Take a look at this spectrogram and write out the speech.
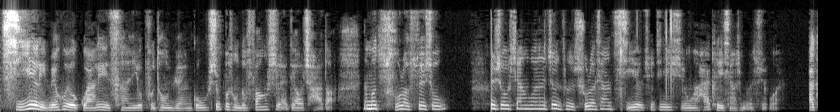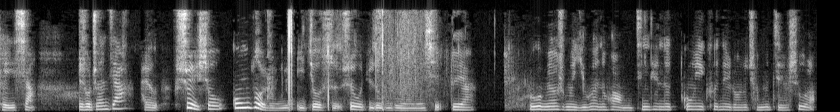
企业里面会有管理层，有普通员工，是不同的方式来调查的。那么除了税收、税收相关的政策，除了向企业去进行询问，还可以向什么询问？还可以向。税收专家，还有税收工作人员，也就是税务局的工作人员联系。对呀，如果没有什么疑问的话，我们今天的公益课内容就全部结束了。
